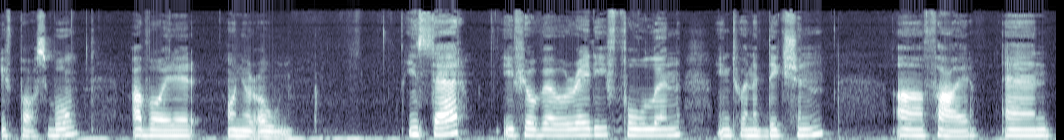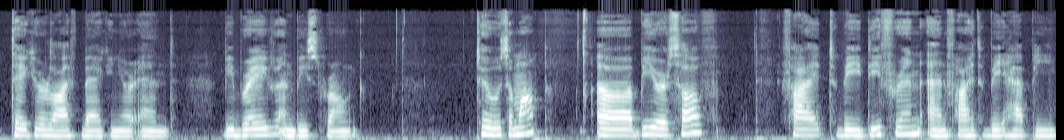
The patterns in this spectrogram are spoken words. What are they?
if possible, avoid it on your own. Instead, if you've already fallen into an addiction, uh, fight and take your life back in your hand. Be brave and be strong. To sum up, uh, be yourself, fight to be different, and fight to be happy.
